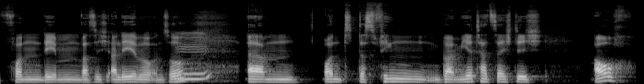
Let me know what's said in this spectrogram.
von dem, was ich erlebe und so. Ähm, und das fing bei mir tatsächlich auch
